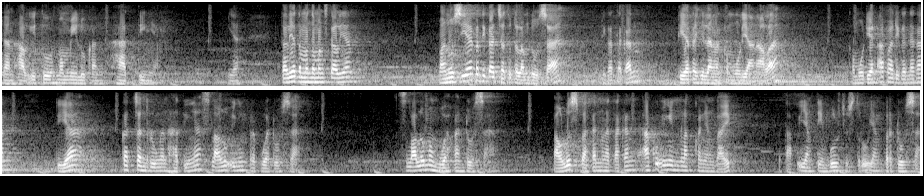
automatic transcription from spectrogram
dan hal itu memilukan hatinya. Ya. Kita lihat teman-teman sekalian, manusia ketika jatuh dalam dosa dikatakan dia kehilangan kemuliaan Allah. Kemudian apa dikatakan? Dia kecenderungan hatinya selalu ingin berbuat dosa. Selalu membuahkan dosa. Paulus bahkan mengatakan, "Aku ingin melakukan yang baik, tetapi yang timbul justru yang berdosa,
